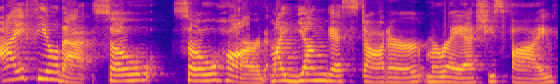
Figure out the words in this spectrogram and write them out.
i feel that so so hard. My youngest daughter maria she's five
